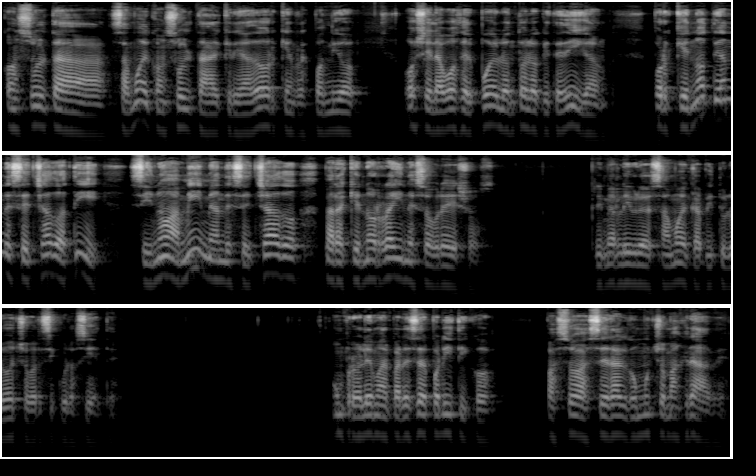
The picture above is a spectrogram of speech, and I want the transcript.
Consulta, Samuel consulta al Creador, quien respondió, Oye la voz del pueblo en todo lo que te digan, porque no te han desechado a ti, sino a mí me han desechado para que no reine sobre ellos. Primer libro de Samuel, capítulo 8, versículo 7. Un problema al parecer político pasó a ser algo mucho más grave.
